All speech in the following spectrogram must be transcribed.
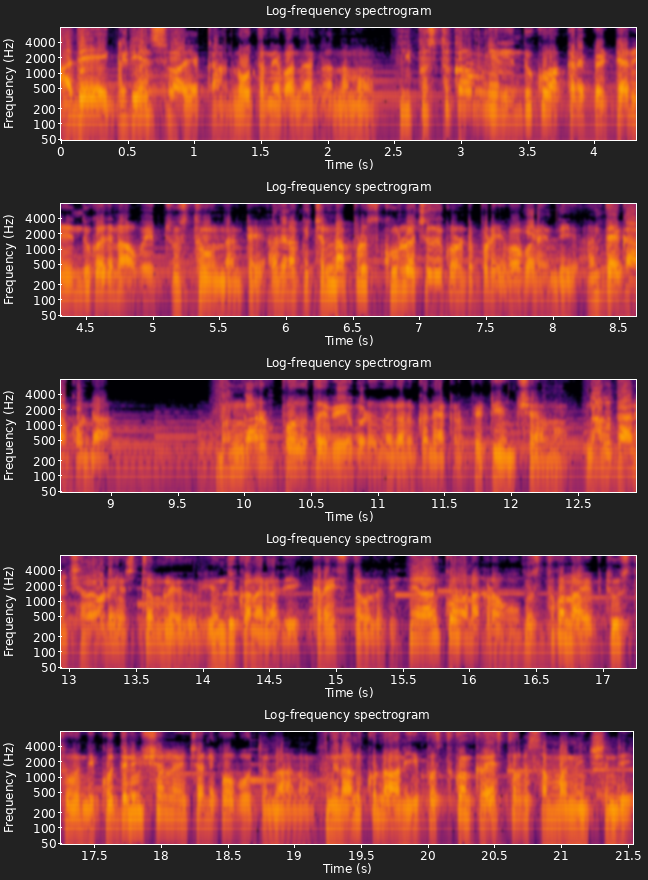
అదే గిడియన్స్ వారి యొక్క నూతన నిబంధన గ్రంథము. ఈ పుస్తకం నేను ఎందుకు అక్కడ పెట్టాను? ఎందుకు అది నా వైపు చూస్తూ ఉందంటే అది నాకు చిన్నప్పుడు స్కూల్లో చదువుకునేటప్పుడు ఇవ్వబడింది. అంతేకాకుండా బంగారు పొదతో వేయబడింది కనుక నేను అక్కడ పెట్టి ఉంచాను నాకు దాన్ని చదవడం ఇష్టం లేదు. ఎందుకనగా అది క్రైస్తవులది. నేను అనుకున్నాను అక్కడ ఒక పుస్తకం నా వైపు చూస్తూ ఉంది. కొద్ది నిమిషాలు నేను చనిపోబోతున్నాను. నేను అనుకున్నాను ఈ పుస్తకం క్రైస్తవులకు సంబంధించింది.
